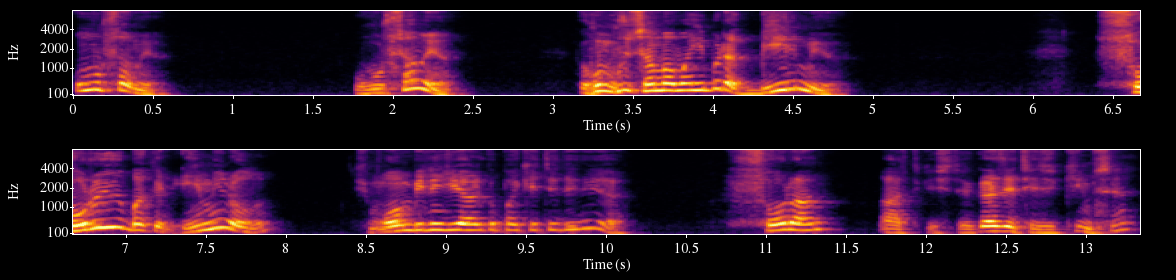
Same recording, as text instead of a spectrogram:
umursamıyor. Umursamıyor. Umursamamayı bırak bilmiyor. Soruyu bakın emin olun. Şimdi 11. yargı paketi dedi ya. Soran artık işte gazeteci kimse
